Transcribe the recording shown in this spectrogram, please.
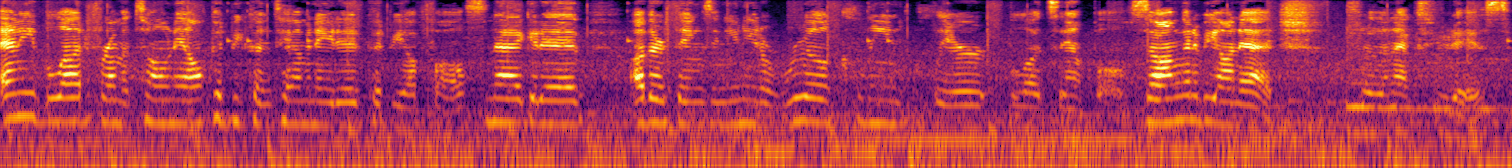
any blood from a toenail could be contaminated, could be a false negative, other things, and you need a real clean, clear blood sample. So I'm going to be on edge for the next few days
